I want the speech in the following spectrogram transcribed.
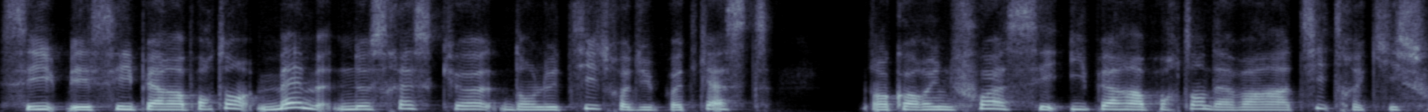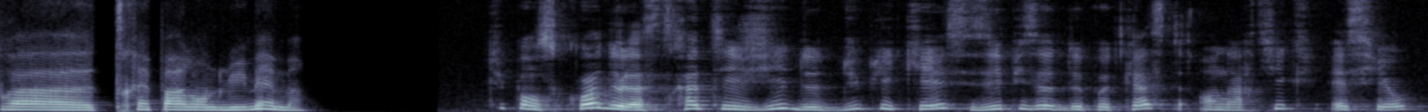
C'est c'est hyper important. Même ne serait-ce que dans le titre du podcast. Encore une fois, c'est hyper important d'avoir un titre qui soit très parlant de lui-même. Tu penses quoi de la stratégie de dupliquer ces épisodes de podcast en articles SEO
